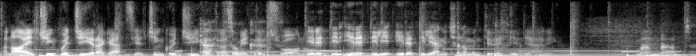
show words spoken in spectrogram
Ma no, è il 5G, ragazzi, è il 5G che Cazzo, trasmette il cazzo. suono. I, rettili- i rettili- i rettiliani ci hanno I mentito. rettiliani. Mannaggia.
